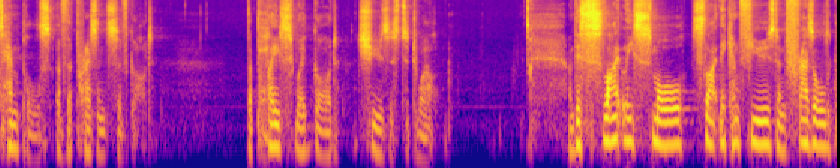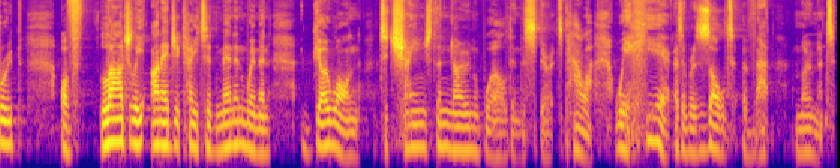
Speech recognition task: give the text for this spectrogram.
temples of the presence of God, the place where God chooses to dwell. And this slightly small, slightly confused, and frazzled group of largely uneducated men and women go on to change the known world in the Spirit's power. We're here as a result of that moment.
